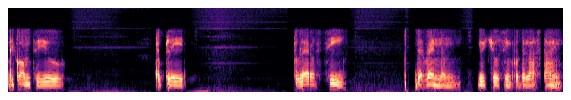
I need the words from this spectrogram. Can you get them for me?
we come to you to plead, to let us see the remnant you're choosing for the last time.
